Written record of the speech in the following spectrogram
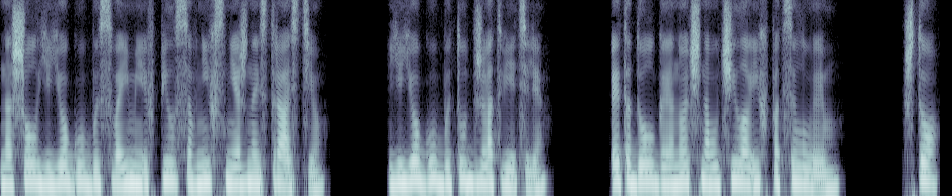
нашел ее губы своими и впился в них с нежной страстью. Ее губы тут же ответили. Эта долгая ночь научила их поцелуем. Что,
